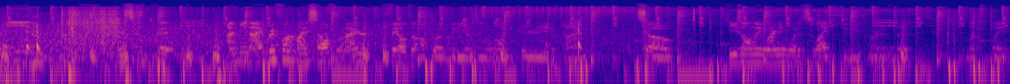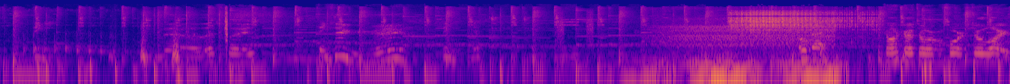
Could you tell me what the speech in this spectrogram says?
I mean, this is the, I mean, I riff on myself when I fail to upload videos in a long period of time. So, he's only learning what it's like to be part of the Let's Play thingy. The Let's Play thingy. Thingy. Thingy, yep. Oh, bad. Contact over before it's too late.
